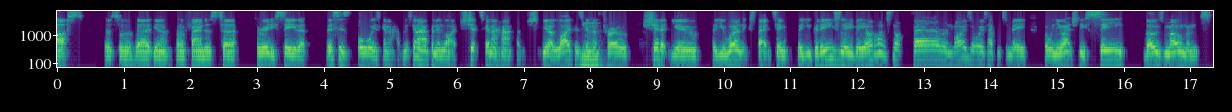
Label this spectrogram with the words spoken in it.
us as sort of uh, you know kind of founders to to really see that this is always going to happen. It's going to happen in life. Shit's going to happen. You know, life is mm. going to throw shit at you that you weren't expecting, that you could easily be, oh, it's not fair. And why does it always happen to me? But when you actually see those moments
